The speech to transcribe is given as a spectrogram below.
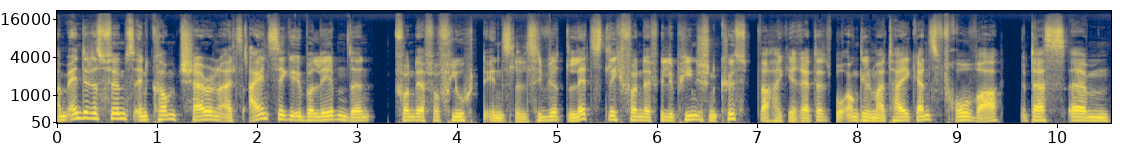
Am Ende des Films entkommt Sharon als einzige Überlebende von der verfluchten Insel. Sie wird letztlich von der philippinischen Küstenwache gerettet, wo Onkel Matai ganz froh war, dass, ähm,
